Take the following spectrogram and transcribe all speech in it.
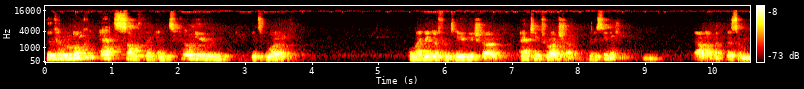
who can look at something and tell you its worth or maybe a different TV show, Antiques Roadshow. Have you seen it? Yeah, I love that. There's some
